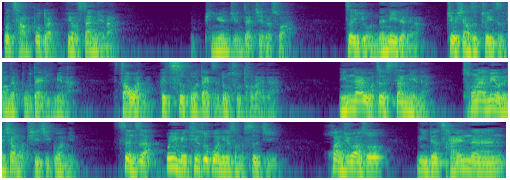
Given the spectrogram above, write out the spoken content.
不长不短，有三年了。”平原君再接着说：“啊这有能力的人啊，就像是锥子放在布袋里面啊，早晚呢会刺破袋子露出头来的。您来我这三年了，从来没有人向我提起过您，甚至啊，我也没听说过你有什么事迹。换句话说，你的才能……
